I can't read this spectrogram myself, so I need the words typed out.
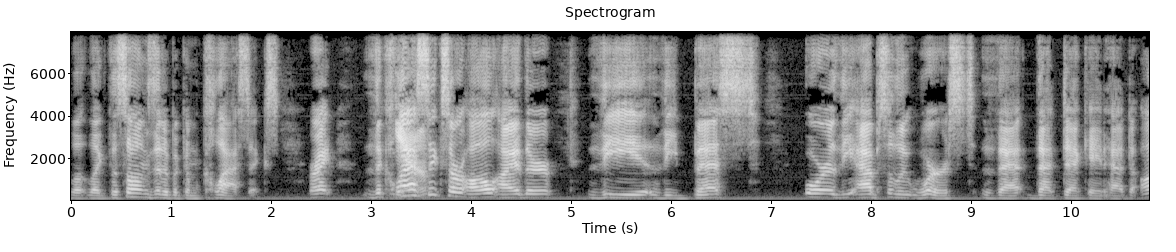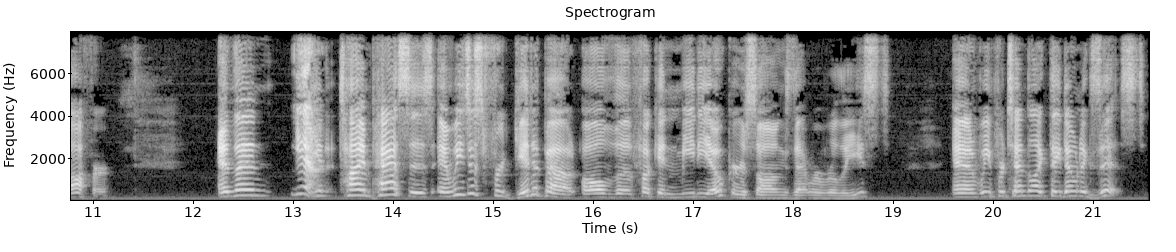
Like the songs that have become classics, right? The classics are all either the the best or the absolute worst that that decade had to offer, and then yeah, you know, time passes and we just forget about all the fucking mediocre songs that were released and we pretend like they don't exist.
